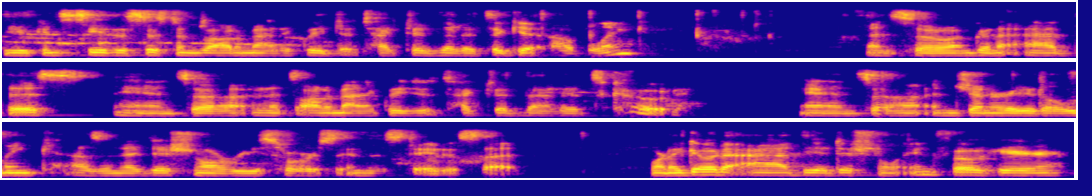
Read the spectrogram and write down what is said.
you can see the system's automatically detected that it's a GitHub link. And so I'm going to add this and, uh, and it's automatically detected that it's code and, uh, and generated a link as an additional resource in this data set. When I go to add the additional info here,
